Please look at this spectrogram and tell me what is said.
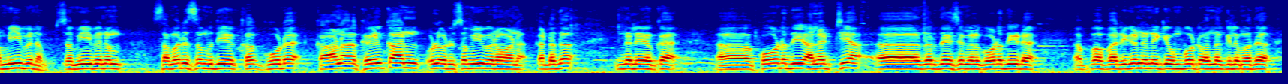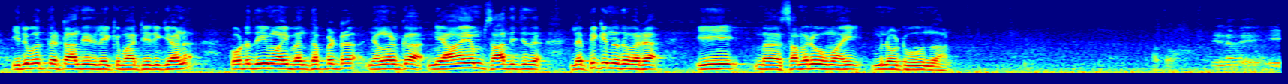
സമീപനം സമീപനം സമരസമിതിയെ കൂടെ കാണാ കേൾക്കാൻ ഉള്ള ഒരു സമീപനമാണ് കണ്ടത്. ഇന്നലെയൊക്കെ കോടതി അലക്ഷ്യ നിർദ്ദേശങ്ങൾ കോടതിയുടെ പരിഗണനയ്ക്ക് മുമ്പോട്ട് വന്നെങ്കിലും അത് ഇരുപത്തെട്ടാം തീയതിയിലേക്ക് മാറ്റിയിരിക്കുകയാണ്. കോടതിയുമായി ബന്ധപ്പെട്ട് ഞങ്ങൾക്ക് ന്യായം സാധിച്ചത് ലഭിക്കുന്നത് വരെ ഈ സമരവുമായി മുന്നോട്ട് പോകുന്നതാണ്. ഇതിനകത്ത് ഈ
